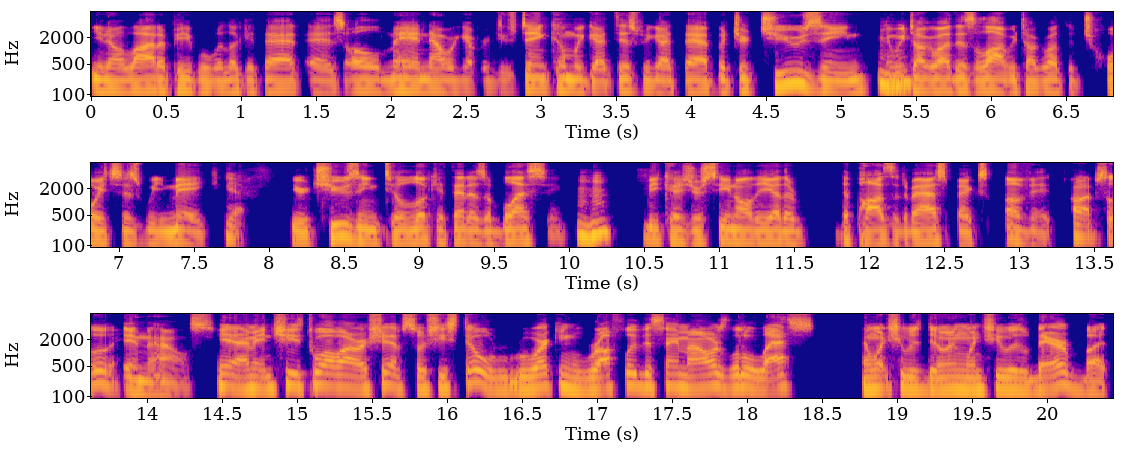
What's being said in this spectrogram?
You know, a lot of people would look at that as, oh man, now we got reduced income, we got this, we got that. But you're choosing, and we Mhm. talk about this a lot. We talk about the choices we make. Yeah. You're choosing to look at that as a blessing Mhm. because you're seeing all the other the positive aspects of it oh, absolutely. in the house. Yeah, I mean, she's 12 hour shifts, so she's still working roughly the same hours, a little less than what she was doing when she was there. But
